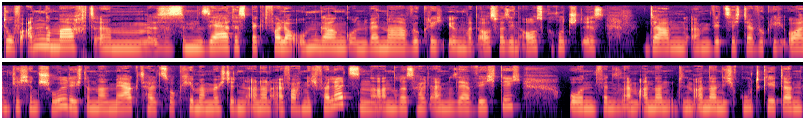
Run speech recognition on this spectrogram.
doof angemacht. Ähm, es ist ein sehr respektvoller Umgang und wenn mal wirklich irgendwas aus Versehen ausgerutscht ist, dann ähm, wird sich da wirklich ordentlich entschuldigt und man merkt halt so, okay, man möchte den anderen einfach nicht verletzen. Der andere ist halt einem sehr wichtig und wenn es einem anderen, dem anderen nicht gut geht, dann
